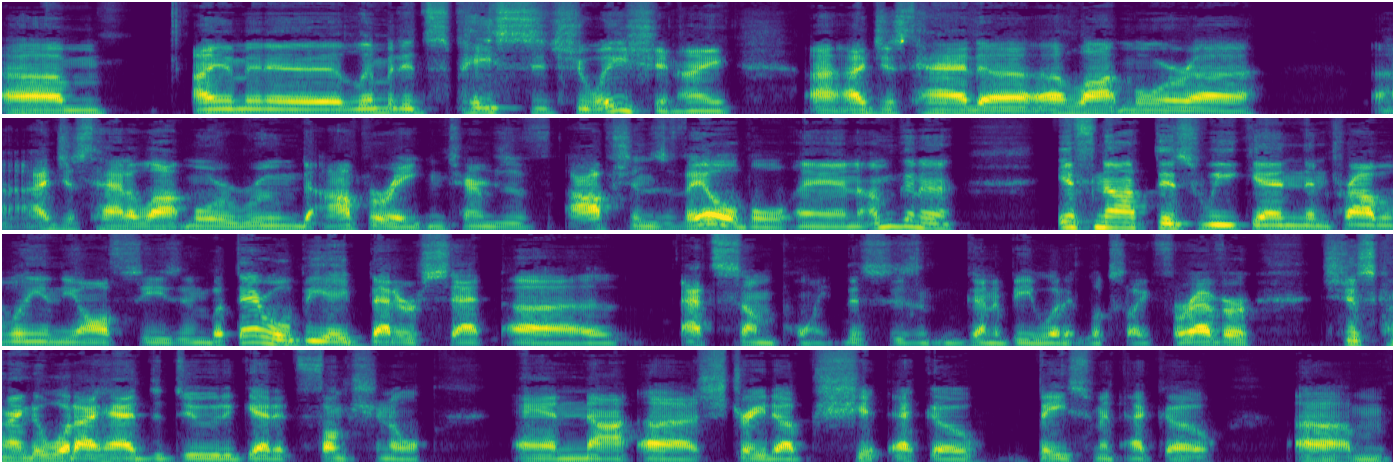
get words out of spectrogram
um I am in a limited space situation. I I just had a, a lot more uh I just had a lot more room to operate in terms of options available and I'm going to if not this weekend then probably in the off season, but there will be a better set uh at some point. This isn't going to be what it looks like forever. It's just kind of what I had to do to get it functional and not uh, straight up shit echo, basement echo, um,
